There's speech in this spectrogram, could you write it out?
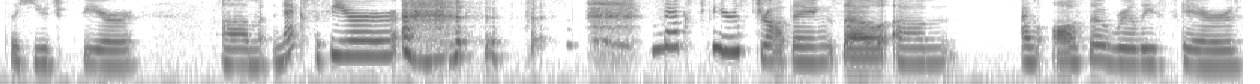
It's a huge fear. Um, next fear. next fear is dropping. So, um, I'm also really scared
